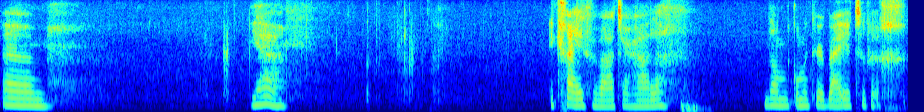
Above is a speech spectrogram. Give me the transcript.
Um, ja, ik ga even water halen. Dan kom ik weer bij je terug.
